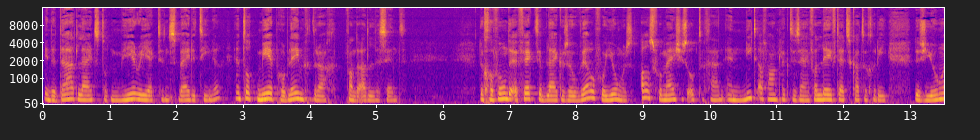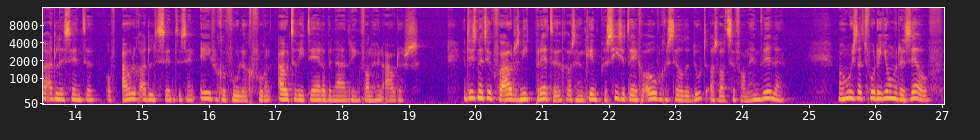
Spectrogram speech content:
inderdaad leidt tot meer reactance bij de tiener en tot meer probleemgedrag van de adolescent. De gevonden effecten blijken zowel voor jongens als voor meisjes op te gaan en niet afhankelijk te zijn van leeftijdscategorie. Dus jonge adolescenten of oudere adolescenten zijn even gevoelig voor een autoritaire benadering van hun ouders. Het is natuurlijk voor ouders niet prettig als hun kind precies het tegenovergestelde doet als wat ze van hem willen. Maar hoe is dat voor de jongere zelf?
